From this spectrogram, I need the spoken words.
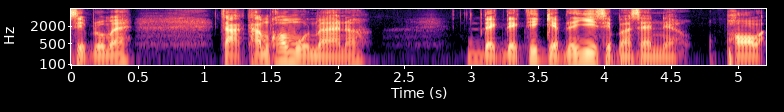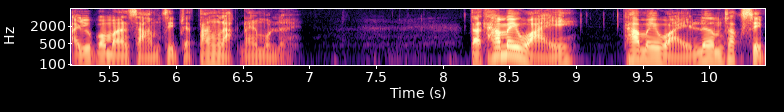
20 รู้ไหมจากทำข้อมูลมาเนาะเด็กๆที่เก็บได้ 20%เนี่ย พออายุประมาณ 30 จะตั้งหลักได้หมดเลย แต่ถ้าไม่ไหวถ้าไม่ไหวเริ่มสักสิบ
